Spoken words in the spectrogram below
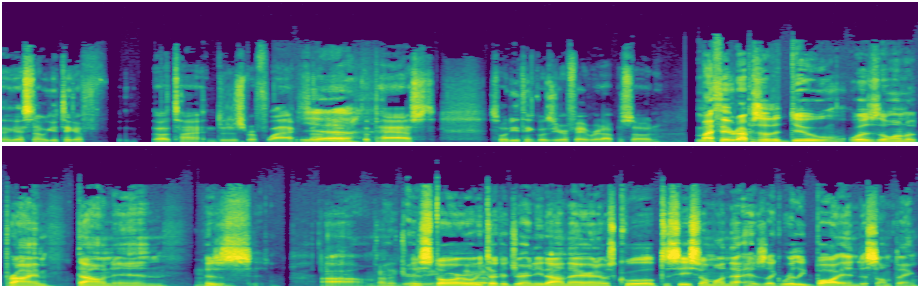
I guess now we could take a, f- a time to just reflect on Yeah. the, the past. So, what do you think was your favorite episode? My favorite episode to do was the one with Prime down in Mhm. his um, his store. where We took a journey down there, and it was cool to see someone that has like really bought into something.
